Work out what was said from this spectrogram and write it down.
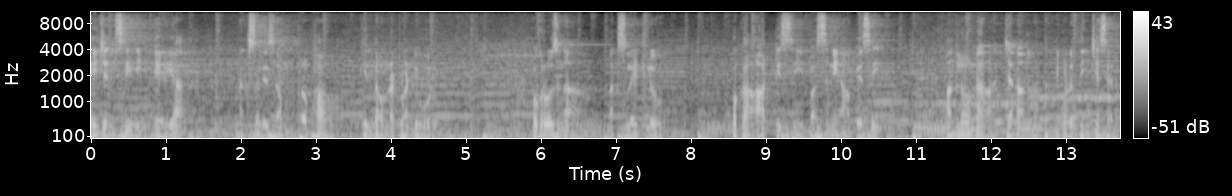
ఏజెన్సీ ఏరియా నక్సలిజం ప్రభావం కింద ఉన్నటువంటి ఊరు. ఒక రోజున నక్సలైట్లు ఒక ఆర్టీసీ బస్సుని ఆపేసి అందులో ఉన్న జనాలంతటిని కూడా దించేశారు.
